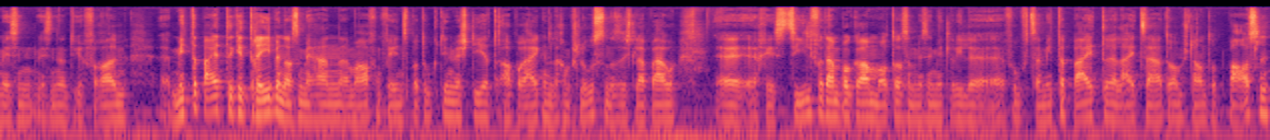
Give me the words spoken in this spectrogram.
wir, sind, wir sind natürlich vor allem äh, Mitarbeiter getrieben, also wir haben am Anfang viel ins Produkt investiert, aber eigentlich am Schluss, und das ist glaube ich auch äh, das Ziel von diesem Programm, oder? Also wir sind mittlerweile 15 äh, Mitarbeiter, allein hier am Standort Basel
